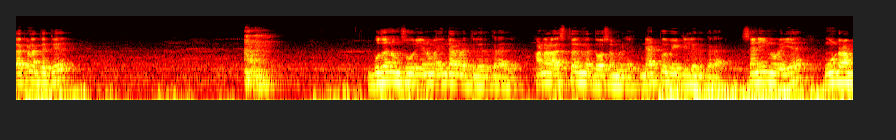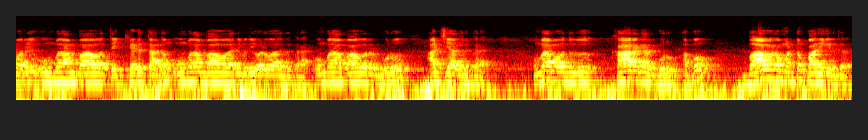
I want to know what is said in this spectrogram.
லக்கணத்துக்கு புதனும் சூரியனும் ஐந்தாம் இடத்தில் இருக்கிறார்கள். ஆனால் அஸ்தங்க தோஷம் இல்லை. நட்பு வீட்டில் இருக்கிறார். சனியினுடைய மூன்றாம் வரை ஒன்பதாம் பாவத்தை கெடுத்தாலும் ஒன்பதாம் பாவக அதிபதி வலுவாக இருக்கிறார். ஒன்பதாம் பாவகர் குரு ஆட்சியாக இருக்கிறார். ஒன்பதாம் பாவத்துக்கு காரகர் குரு. அப்போது பாவகம் மட்டும் பாதிக்க இருக்கிறது.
